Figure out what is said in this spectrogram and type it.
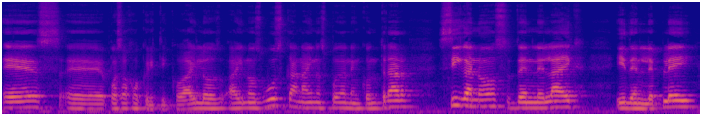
es eh, pues Ojo Crítico. Ahí, los, ahí nos buscan, ahí nos pueden encontrar. Síganos, denle like y denle play.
